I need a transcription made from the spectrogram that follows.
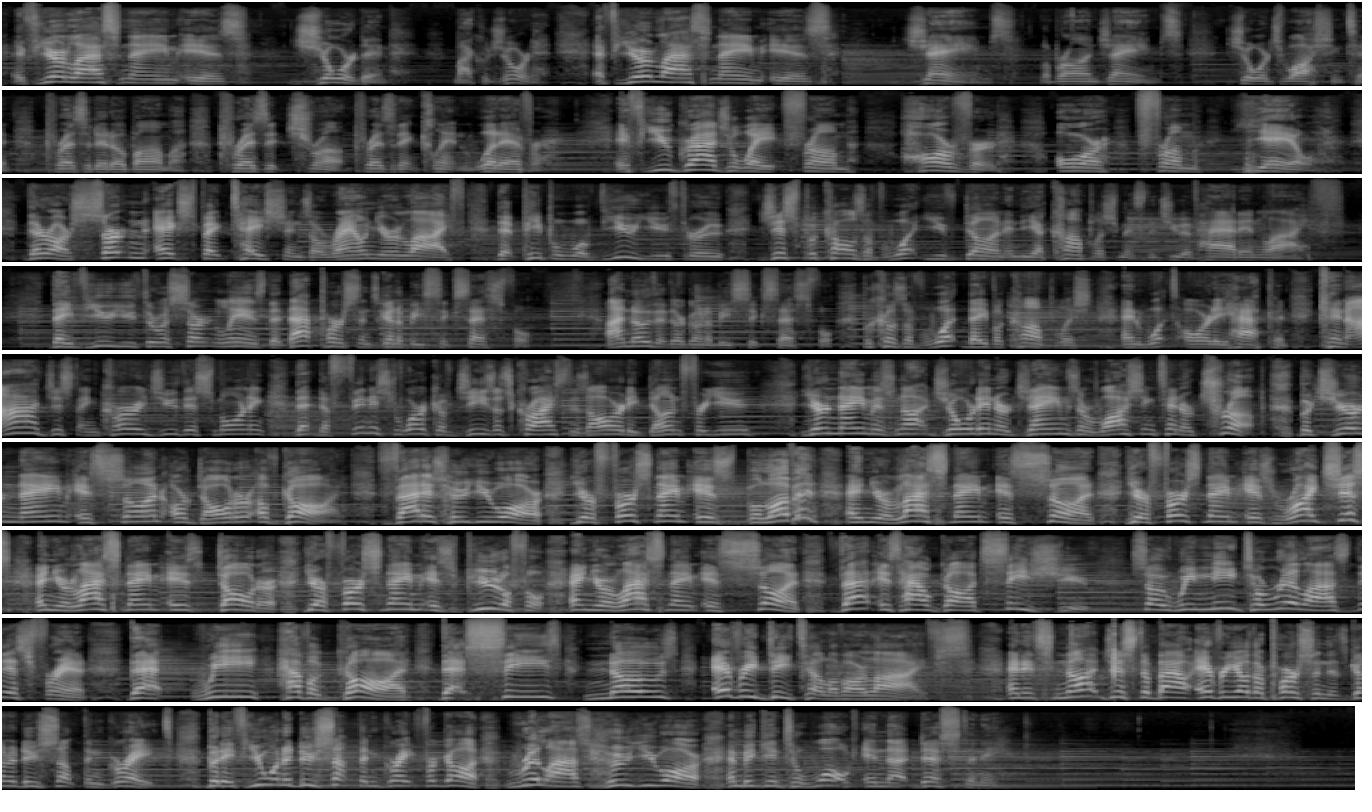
if your last name is Jordan, Michael Jordan, if your last name is James, LeBron James, George Washington, President Obama, President Trump, President Clinton, whatever, if you graduate from Harvard or from Yale, there are certain expectations around your life that people will view you through just because of what you've done and the accomplishments that you have had in life. They view you through a certain lens that that person's gonna be successful. I know that they're going to be successful because of what they've accomplished and what's already happened. Can I just encourage you this morning that the finished work of Jesus Christ is already done for you? Your name is not Jordan or James or Washington or Trump, but your name is son or daughter of God. That is who you are. Your first name is beloved and your last name is son. Your first name is righteous and your last name is daughter. Your first name is beautiful and your last name is son. That is how God sees you. So we need to realize this, friend, that we have a God that sees, knows every detail of our lives. And it's not just about every other person that's going to do something great. But if you want to do something great for God, realize who you are and begin to walk in that destiny.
